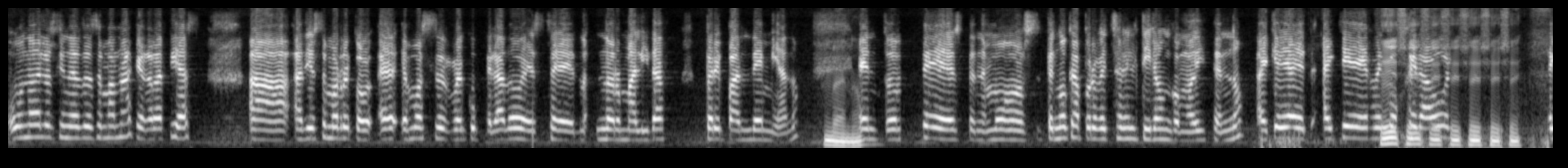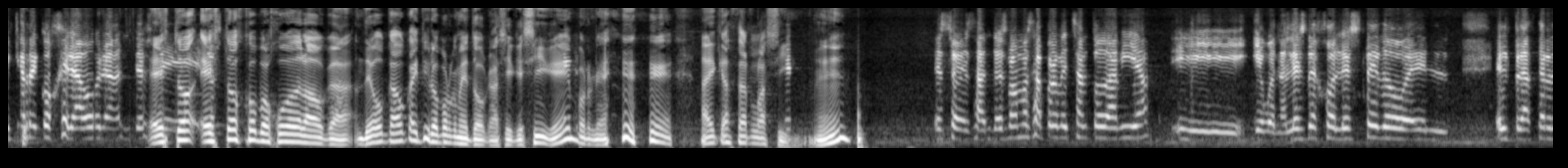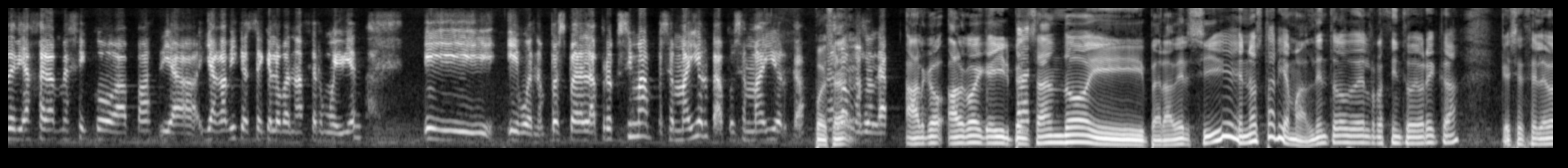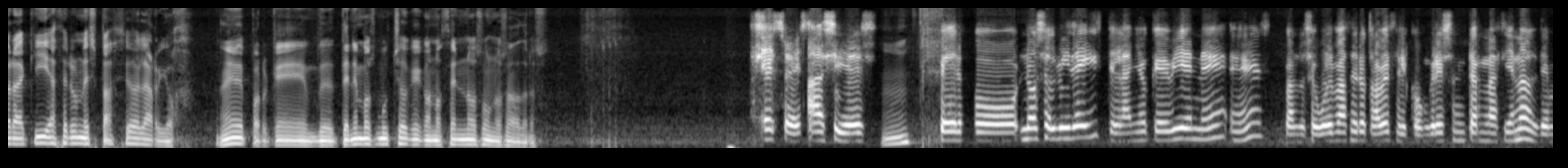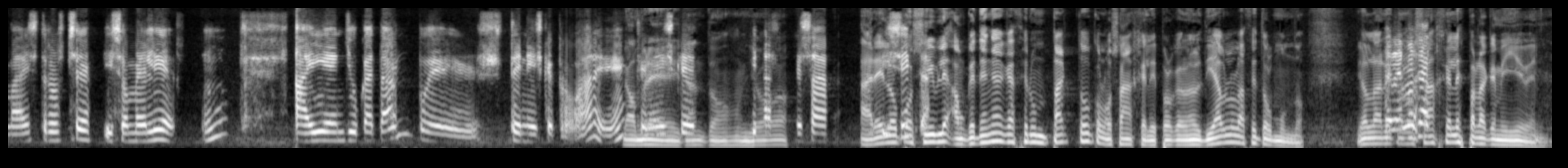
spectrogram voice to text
uno de los fines de semana que gracias a, a Dios hemos, eh, hemos recuperado ese normalidad prepandemia, ¿no? Bueno, Entonces tenemos, tengo que aprovechar el tirón, como dicen, ¿no? Hay que, hay que recoger sí, sí, ahora, sí, hay que recoger ahora antes de- Esto, esto es como el juego de la oca. De oca a oca y tiro porque me toca. Así que sigue, ¿eh? porque hay que hacerlo así. ¿eh? Eso es, entonces vamos a aprovechar todavía y, y bueno, les dejo, les cedo el, el, placer de viajar a México a Paz y a, y a Gaby, que sé que lo van a hacer muy bien. Y, y, bueno, pues para la próxima, pues en Mallorca, pues en Mallorca. Pues Nos vamos donde... algo, algo hay que ir pensando y para ver si no estaría mal dentro del recinto de Oreca que se celebra aquí hacer un espacio de La Rioja, ¿eh? porque tenemos mucho que conocernos unos a otros. Eso es. Así es. ¿Mm? Pero no os olvidéis que el año que viene, ¿eh? cuando se vuelva a hacer otra vez el Congreso Internacional de Maestros Chef y Sommelier, ¿eh? ahí en Yucatán, pues tenéis que probar, ¿eh? No, hombre, que tanto. Yo esa haré lo posible, aunque tenga que hacer un pacto con Los Ángeles, porque el diablo lo hace todo el mundo. Yo lo haré con Los Ángeles para que me lleven.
